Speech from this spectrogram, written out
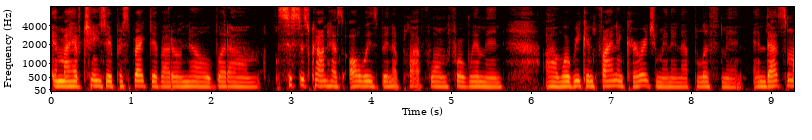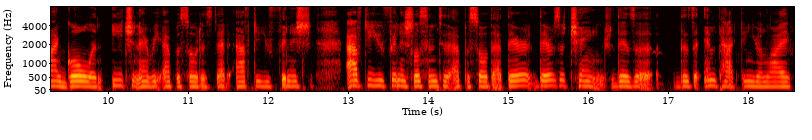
it might have changed their perspective. I don't know. But um, Sisters Crown has always been a platform for women uh, where we can find encouragement and upliftment. And that's my goal in each and every episode is that after you finish, after you finish listening to the episode, that there there's a change. There's a there's an impact in your life.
